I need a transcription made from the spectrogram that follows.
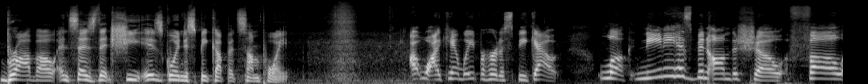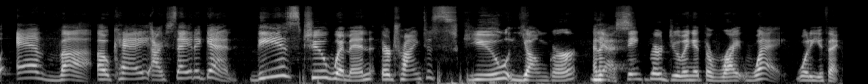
Bravo and says that she is going to speak up at some point. Well, I can't wait for her to speak out. Look, Nene has been on the show forever, okay? I say it again. These two women, they're trying to skew younger, and I think they're doing it the right way. What do you think?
